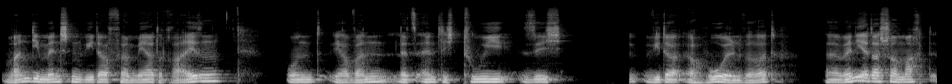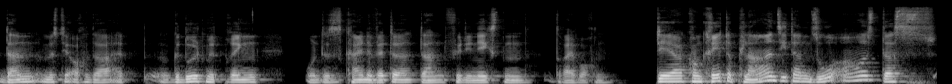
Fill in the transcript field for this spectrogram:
wann die Menschen wieder vermehrt reisen und ja, wann letztendlich TUI sich wieder erholen wird. Äh, wenn ihr das schon macht, dann müsst ihr auch da äh, Geduld mitbringen und es ist keine Wette dann für die nächsten drei Wochen. Der konkrete Plan sieht dann so aus, dass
